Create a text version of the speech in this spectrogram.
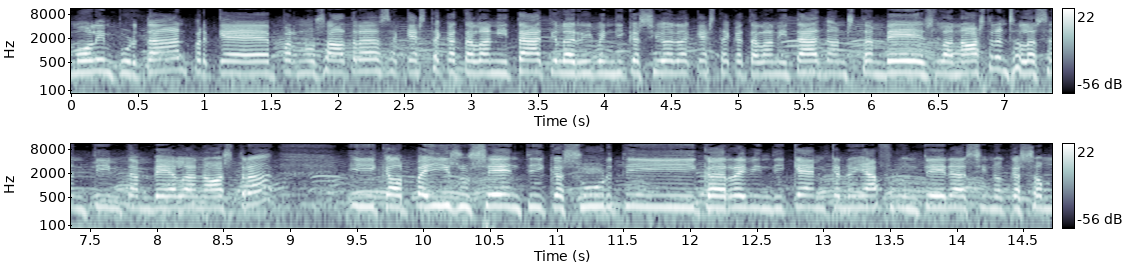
Molt important perquè per nosaltres aquesta catalanitat i la reivindicació d'aquesta catalanitat doncs, també és la nostra, ens la sentim també la nostra i que el país ho senti, que surti, que reivindiquem que no hi ha fronteres, sinó que som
